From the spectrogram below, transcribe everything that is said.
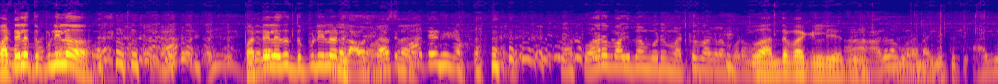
பட்டையில துப்புனிலோ? பட்டையில எதுவும் துப்புனிலோ அவர் நான் போற பாக்கு தான் போடும் மற்ற பாக்கெல்லாம் போட ஓ அந்த பாக்கு இல்லையா அது? அதெல்லாம் போட மாட்டேன். அது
